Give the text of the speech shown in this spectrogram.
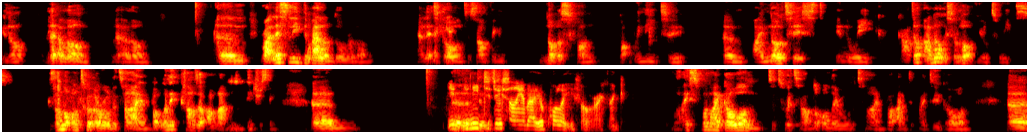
You know, let alone, let alone. Um, right, let's leave the Ballon d'Or alone, and let's go on to something not as fun, but we need to. Um, I noticed in the week. I don't. I notice a lot of your tweets because I'm not on Twitter all the time, but when it comes up, I'm like, hmm, interesting. Um, you, Uh, you need to do something about your quality filter. I think. well, it's when I go on to Twitter. I'm not on there all the time, but I, I do go on. Uh,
